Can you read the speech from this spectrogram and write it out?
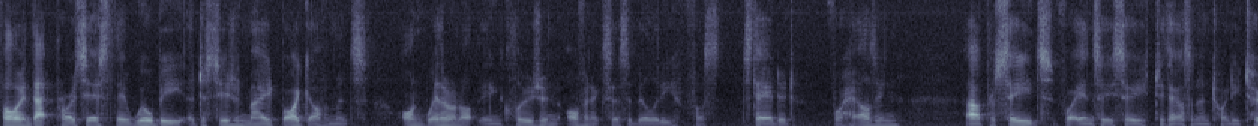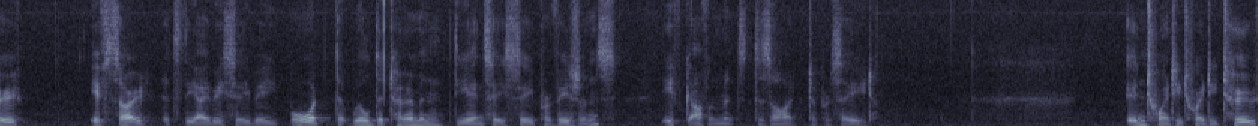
Following that process, there will be a decision made by governments on whether or not the inclusion of an accessibility for standard for housing uh, proceeds for NCC 2022 if so, it's the ABCB board that will determine the NCC provisions if governments decide to proceed. In 2022,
